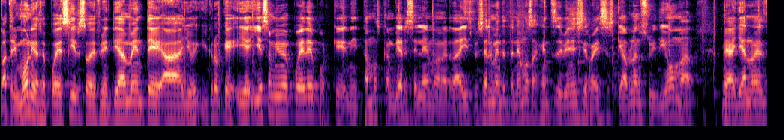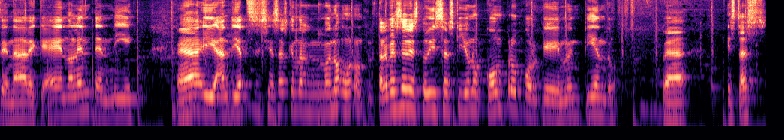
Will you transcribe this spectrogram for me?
patrimonio, se puede decir. So, definitivamente, ah, yo, yo creo que, y, y eso a mí me puede porque necesitamos cambiar ese lema, ¿verdad? Y especialmente tenemos agentes de bienes y raíces que hablan su idioma, ¿verdad? Ya no es de nada de que, eh, no le entendí. ¿verdad? Y antes ya sabes que no, no, un- un- tal vez eres tú y sabes que yo no compro porque no entiendo, ¿verdad? Estás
